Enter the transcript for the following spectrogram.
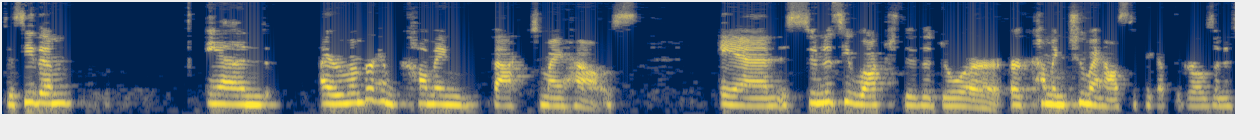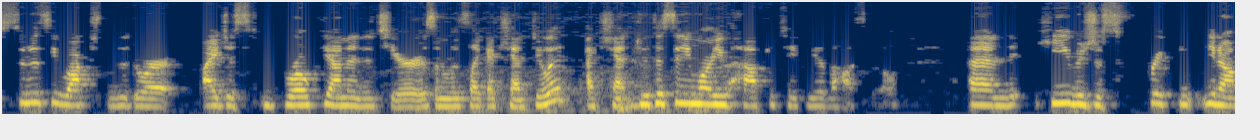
to see them. And I remember him coming back to my house and as soon as he walked through the door, or coming to my house to pick up the girls, and as soon as he walked through the door, I just broke down into tears and was like, I can't do it. I can't do this anymore. You have to take me to the hospital. And he was just freaking, you know,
